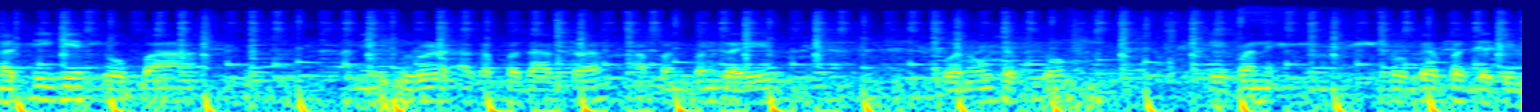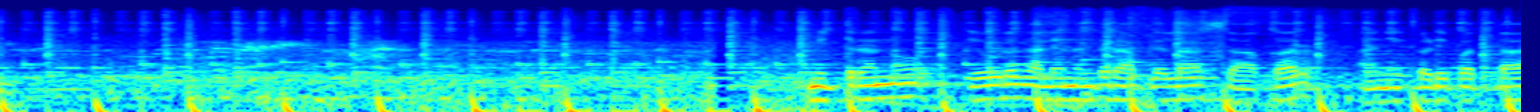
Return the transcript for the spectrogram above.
अतिशय सोपा आणि सुरळ असा पदार्थ आपण पण घरी बनवू शकतो. ते पण सोप्या पद्धतीने. मित्रांनो एवढं झाल्यानंतर आपल्याला साखर आणि कढीपत्ता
